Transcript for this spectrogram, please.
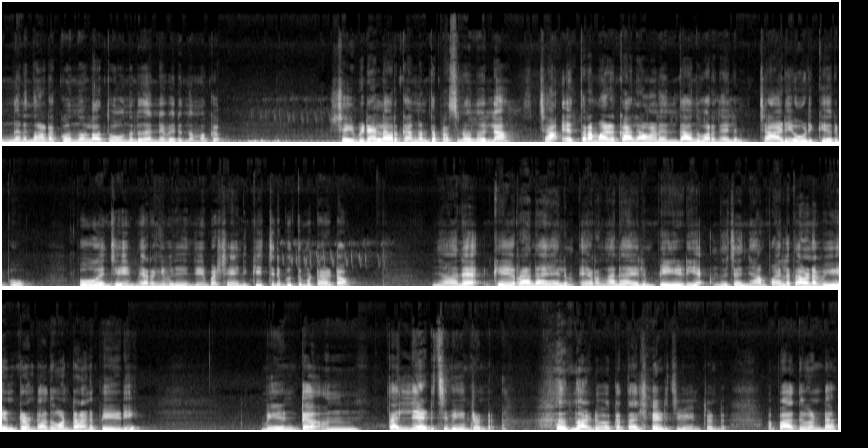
എങ്ങനെ നടക്കും എന്നുള്ള തോന്നൽ തന്നെ വരും നമുക്ക്. പക്ഷേ ഇവിടെയുള്ളവർക്ക് അങ്ങനത്തെ പ്രശ്നമൊന്നുമില്ല. ചാ എത്ര മഴക്കാലമാണ് എന്താന്ന് പറഞ്ഞാലും ചാടി ഓടി പോവും. പോവുകയും ചെയ്യും ഇറങ്ങി വരികയും ചെയ്യും. പക്ഷേ എനിക്ക് ഇച്ചിരി ബുദ്ധിമുട്ടാണ് കേട്ടോ. ഞാൻ കയറാനായാലും ഇറങ്ങാനായാലും പേടിയാണ് എന്ന് വെച്ചാൽ ഞാൻ പലതവണ വീണിട്ടുണ്ട്. അതുകൊണ്ടാണ് പേടി. വീണിട്ട് തല്ലി അടിച്ച് വീണിട്ടുണ്ട്. നടുവൊക്കെ തല്ലി അടിച്ച് വീണിട്ടുണ്ട്. അപ്പോൾ അതുകൊണ്ട്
